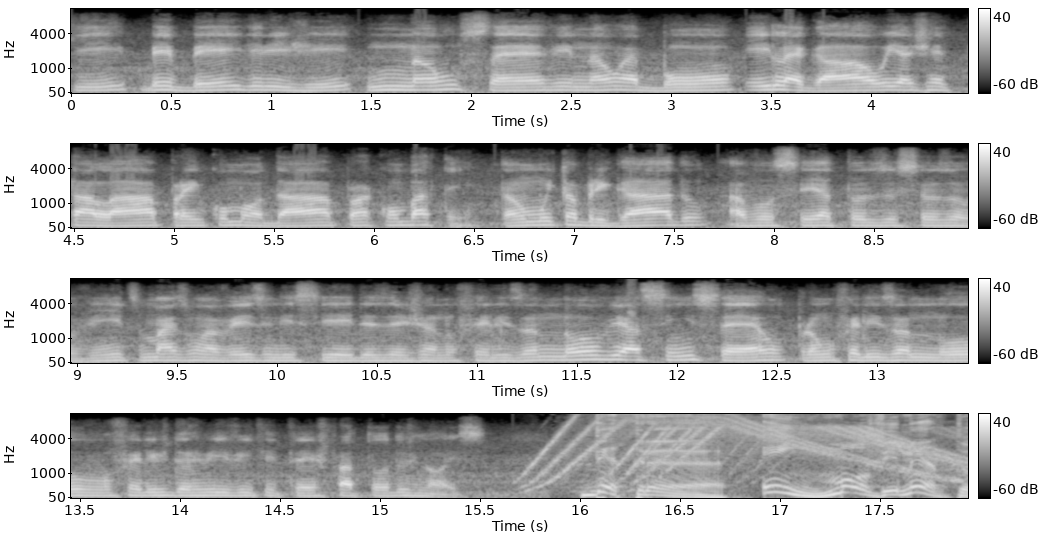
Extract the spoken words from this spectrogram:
que beber e dirigir não serve, não é bom, é ilegal e a gente tá lá para incomodar, para combater. Então, muito obrigado a você e a todos os seus ouvintes. Mais uma vez iniciei desejando um feliz ano novo e assim encerro para um feliz ano novo, um feliz 2023 para todos nós. Detran em movimento.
